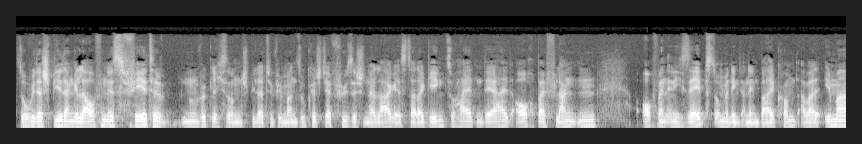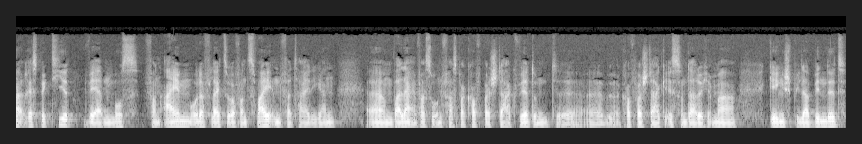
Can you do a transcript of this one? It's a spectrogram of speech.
So wie das Spiel dann gelaufen ist, fehlte nun wirklich so ein Spielertyp wie Mandzukic, der physisch in der Lage ist, da dagegen zu halten, der halt auch bei Flanken auch wenn er nicht selbst unbedingt an den Ball kommt, aber immer respektiert werden muss von einem oder vielleicht sogar von zwei Innenverteidigern, ähm, weil er einfach so unfassbar kopfballstark wird und äh, äh kopfballstark ist und dadurch immer Gegenspieler bindet.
